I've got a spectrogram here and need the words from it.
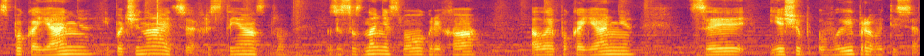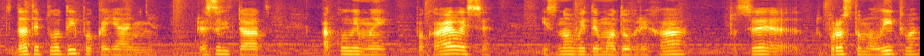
З покаяння і починається християнство з осознання свого гріха, але покаяння це є, щоб виправитися дати плоди покаяння, результат. А коли ми покаялися і знову йдемо до гріха, то це просто молитва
